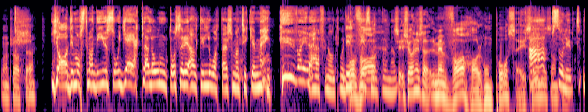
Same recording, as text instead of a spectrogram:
Får man prata? Ja, det måste man. Det är ju så jäkla långt och så är det alltid låtar som man tycker, men gud vad är det här för någonting? Och det är och vad, det som är charmen. Kör ni så här, men vad har hon på sig? Säger Absolut.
